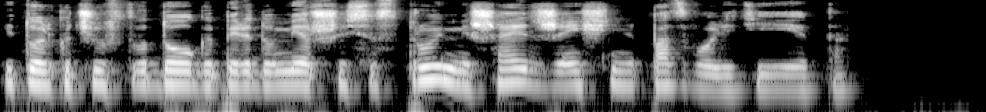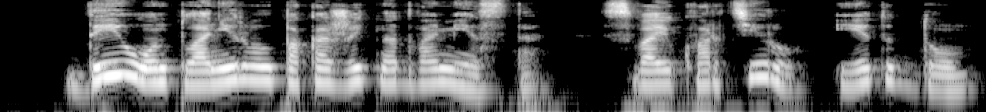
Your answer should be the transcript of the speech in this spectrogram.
и только чувство долга перед умершей сестрой мешает женщине позволить ей это. Да и он планировал пока жить на два места – свою квартиру и этот дом.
